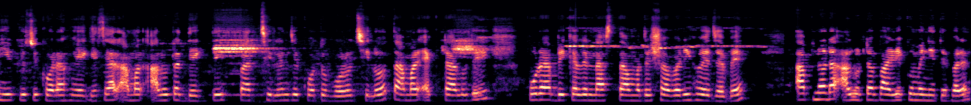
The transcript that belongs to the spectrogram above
মিহিকুচি করা হয়ে গেছে। আর আমার আলুটা দেখতেই পাচ্ছিলেন যে কত বড় ছিল। তা আমার একটা আলুতেই পুরা বিকালের নাস্তা আমাদের সবারই হয়ে যাবে। আপনারা আলুটা বাইরে কমে নিতে পারেন।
